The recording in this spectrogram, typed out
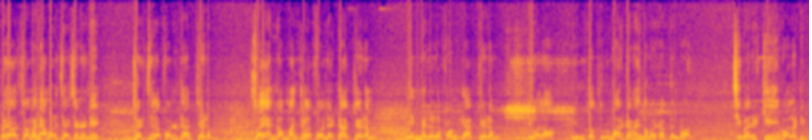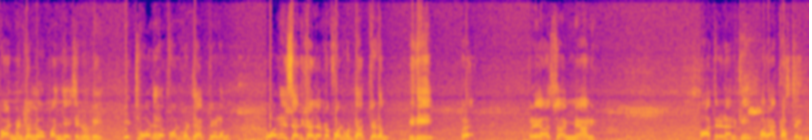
ప్రజాస్వామ్యాన్ని అమలు చేసేటువంటి జడ్జిల ఫోన్లు ట్యాప్ చేయడం స్వయంగా మంత్రుల ఫోన్లే ట్యాప్ చేయడం ఎమ్మెల్యేల ఫోన్ ట్యాప్ చేయడం ఇవాళ ఎంత దుర్మార్గమైందో మనకు అర్థం కావాలి. చివరికి వాళ్ళ డిపార్ట్మెంట్లలో పనిచేసేటువంటి హెచ్ఓడిల ఫోన్ కూడా ట్యాప్ చేయడం పోలీస్ అధికారుల యొక్క ఫోన్ కూడా ట్యాప్ చేయడం ఇది ప్ర ప్రజాస్వామ్యానికి పాతిరడానికి పరాకాష్ట ఇది.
